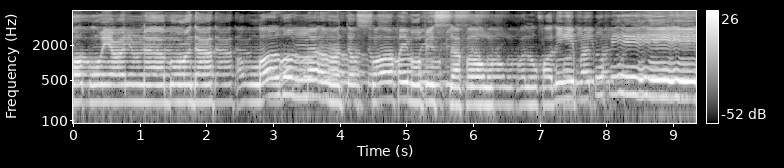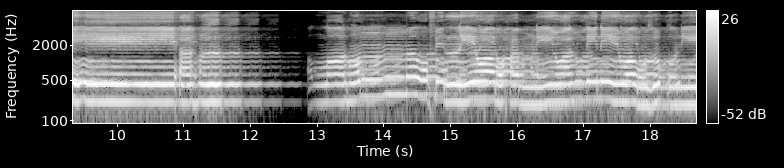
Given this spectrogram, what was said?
واطو عنا بعدا اللهم أنت الصاحب في السفر والخليفة في أهل اللهم اغفر لي وارحمني واهدني وارزقني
